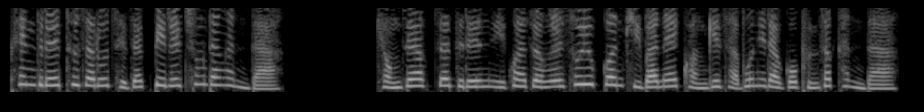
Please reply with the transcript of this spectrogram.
팬들의 투자로 제작비를 충당한다. 경제학자들은 이 과정을 소유권 기반의 관계 자본이라고 분석한다.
